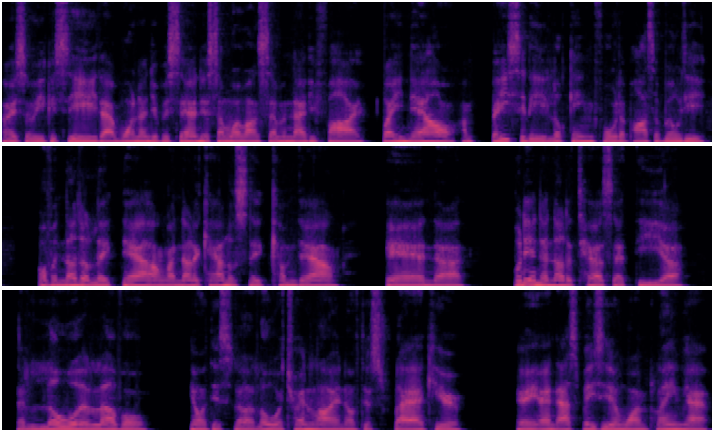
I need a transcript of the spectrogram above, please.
Right, so you can see that 100% is somewhere around 795. Right now, I'm basically looking for the possibility of another leg down, another candlestick come down and uh, put in another test at the uh, the lower level, you know, this uh, lower trend line of this flag here. Okay, and that's basically what I'm playing at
